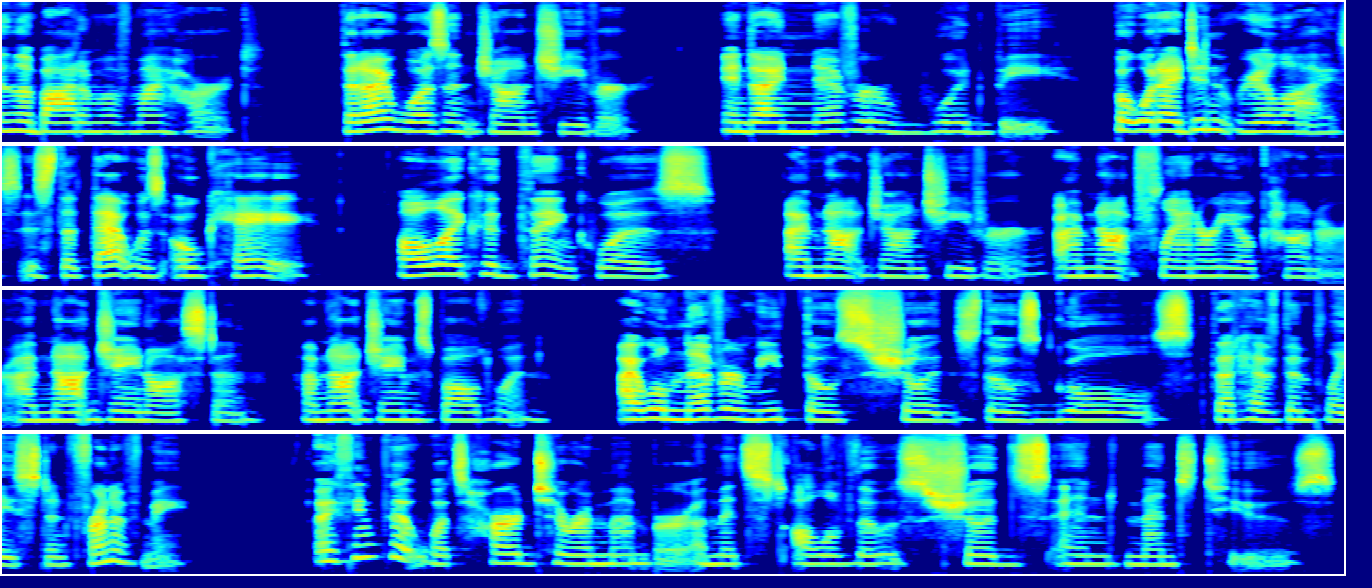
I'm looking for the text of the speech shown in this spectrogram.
in the bottom of my heart that I wasn't John Cheever, and I never would be. But what I didn't realize is that that was okay. All I could think was, I'm not John Cheever. I'm not Flannery O'Connor. I'm not Jane Austen. I'm not James Baldwin. I will never meet those shoulds, those goals that have been placed in front of me. I think that what's hard to remember amidst all of those shoulds and meant tos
